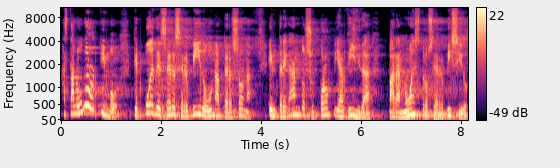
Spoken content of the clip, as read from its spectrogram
hasta lo último que puede ser servido una persona entregando su propia vida para nuestro servicio,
